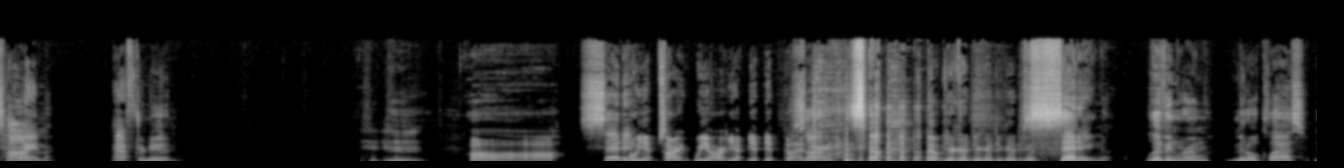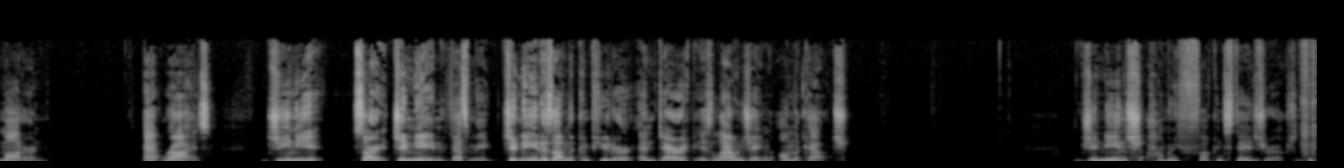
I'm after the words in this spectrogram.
Time, afternoon. Uh Setting. oh, yep. Sorry, we are. Yep, yep, yep. Go ahead. Sorry. nope, you're good. You're good. You're good. You're good. Setting living room, middle class, modern. At Rise, Jeannie, sorry, Janine, that's me. Janine is on the computer and Derek is lounging on the couch. Janine, sh- how many fucking stage directions?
